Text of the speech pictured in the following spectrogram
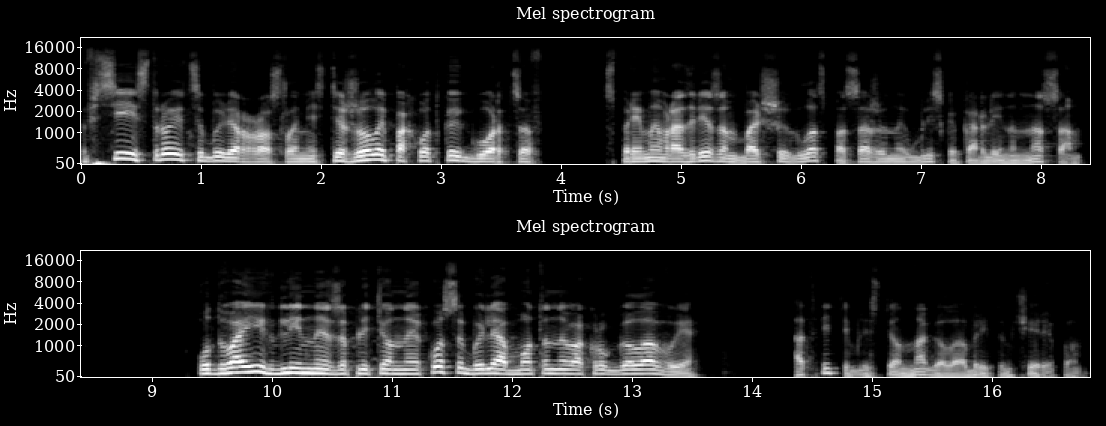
Все из троицы были рослыми, с тяжелой походкой горцев, с прямым разрезом больших глаз, посаженных близко к орлиным носам. У двоих длинные заплетенные косы были обмотаны вокруг головы, а третий блестел наголо обритым черепом.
